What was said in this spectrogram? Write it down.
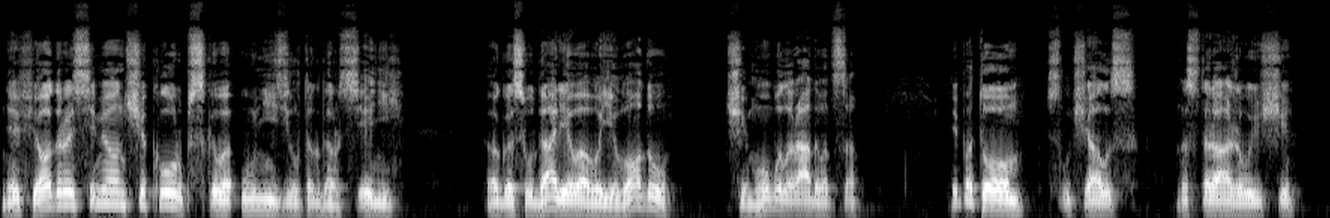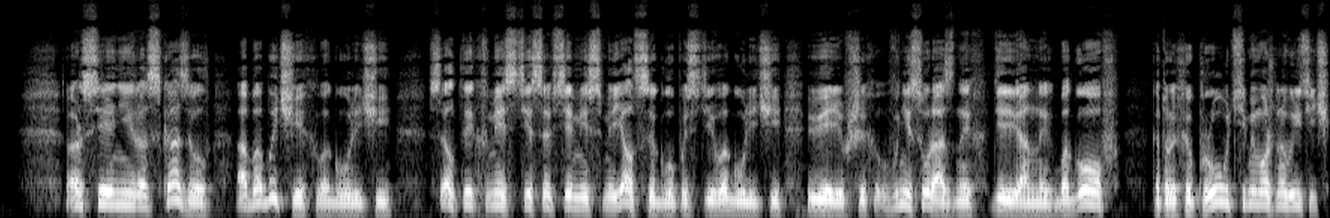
Не Федора Семеновича Курбского унизил тогда Арсений, а государева воеводу, чему было радоваться. И потом случалось настораживающе. Арсений рассказывал об обычаях Вагуличей. Салтык вместе со всеми смеялся глупости Вагуличей, веривших в несуразных деревянных богов, которых и прутьями можно высечь,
